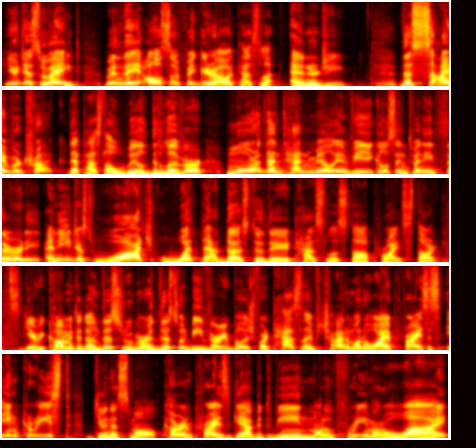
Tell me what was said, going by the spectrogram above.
you just wait when they also figure out Tesla Energy, the Cybertruck that Tesla will deliver more than 10 million vehicles in 2030 and you just watch what that does to their Tesla stock price targets. Gary commented on this rumor, this would be very bullish for Tesla if China Model Y prices increased given a small current price gap between Model 3 and Model Y.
